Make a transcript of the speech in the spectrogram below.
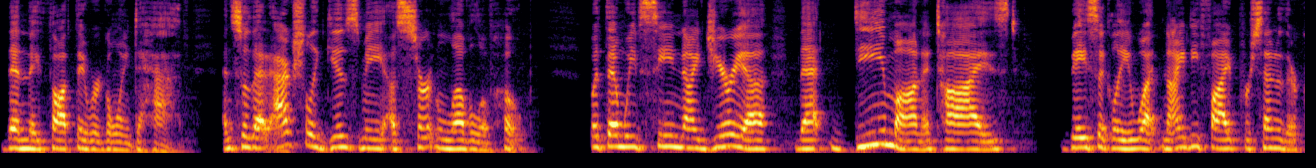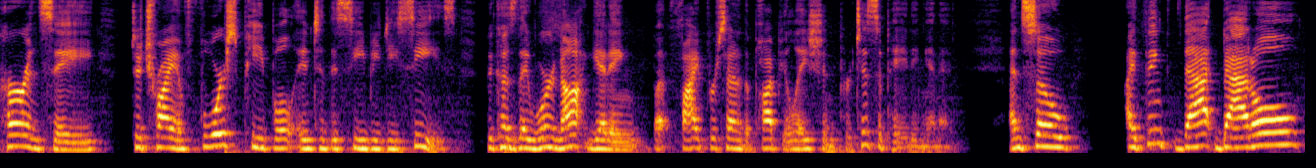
than they thought they were going to have. And so that actually gives me a certain level of hope. But then we've seen Nigeria that demonetized basically what 95% of their currency to try and force people into the CBDCs because they were not getting but 5% of the population participating in it. And so I think that battle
